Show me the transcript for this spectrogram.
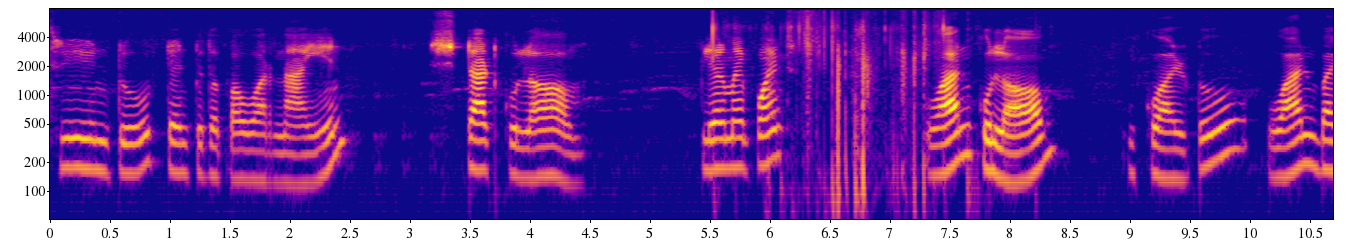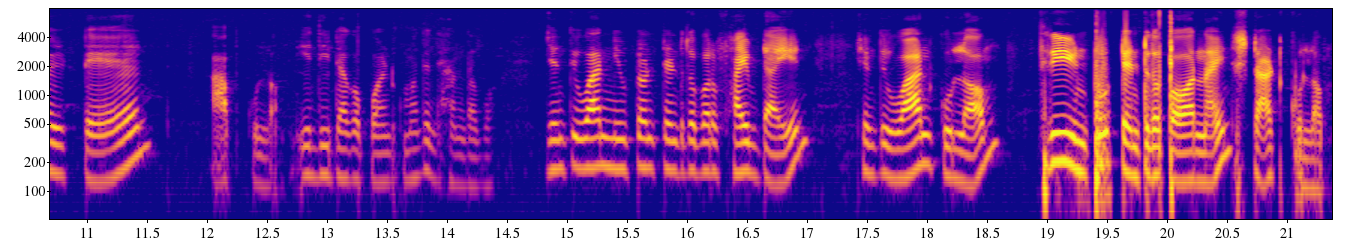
three into ten to the power nine stat coulomb clear my point 1 coulomb equal to 1 by 10 half coulomb ये दीटा को point को मते ध्यान दबो जेमती 1 newton 10 to the power 5 dyne सेमती 1 coulomb 3 into 10 to the power 9 stat coulomb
